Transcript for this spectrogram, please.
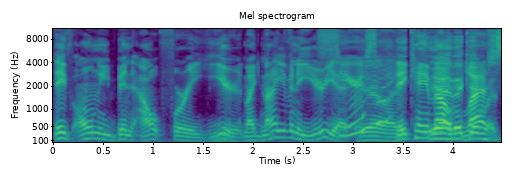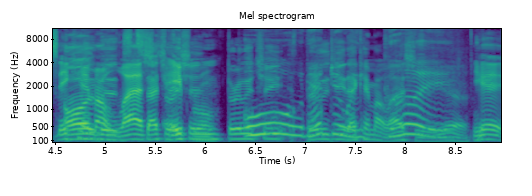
they've only been out for a year, like not even a year yet. Seriously? Yeah, like- They came yeah, out they last- they came out last Saturation April. Trilogy, Ooh, they're trilogy doing that came out last year. good. Yeah. Yeah,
